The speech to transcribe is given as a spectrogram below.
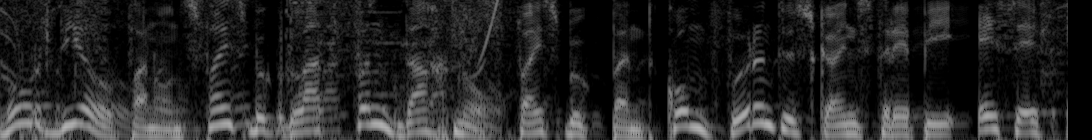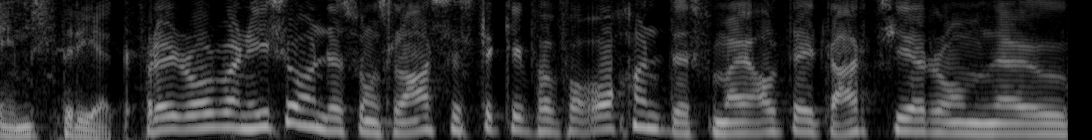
Word deel van ons Facebookblad vandag nog facebook.com vorentoe skuinstreppie SFM streek. Vrou Robben hierso en dis ons laaste stukkie van vanoggend. Dis vir my altyd hartseer om nou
